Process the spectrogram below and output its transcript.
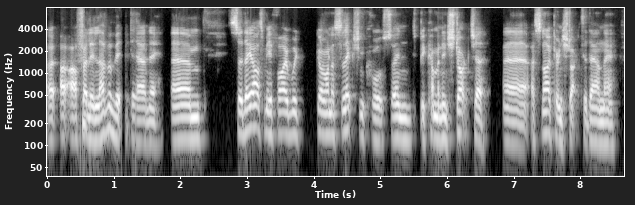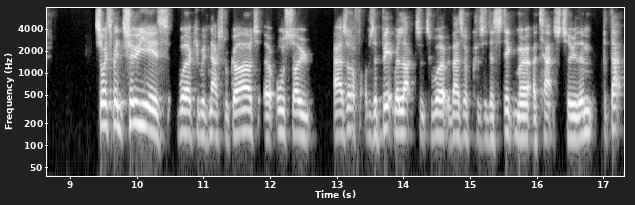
I, I, fell in love with it down there. Um, so they asked me if I would go on a selection course and become an instructor, uh, a sniper instructor down there. So I spent two years working with National Guard. Uh, also, Azov, I was a bit reluctant to work with Azov because of the stigma attached to them. But that,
